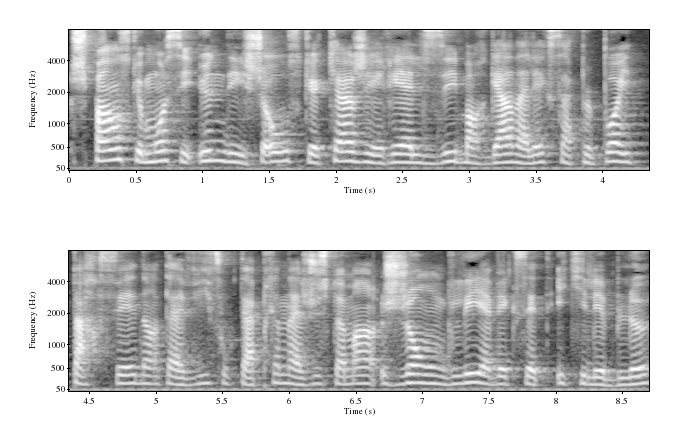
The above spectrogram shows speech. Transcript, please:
je pense que moi, c'est une des choses que quand j'ai réalisé, bon, regarde, Alex, ça peut pas être parfait dans ta vie. Il faut que tu apprennes à justement jongler avec cet équilibre-là.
